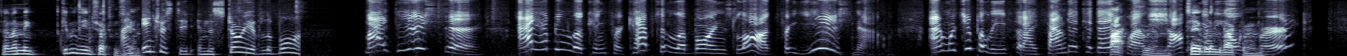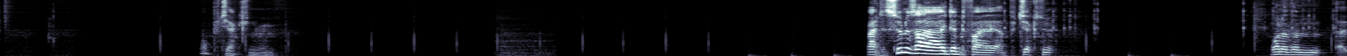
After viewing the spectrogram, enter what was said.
So let me give me the instructions I'm again. interested in the story of LeBorgne. My dear sir, I have been looking for Captain LeBorgne's log for years now. And would you believe that I found it today Back while room. shopping Table in the, the back room. What projection room? Right, as soon as I identify a projection... One of them... Uh,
